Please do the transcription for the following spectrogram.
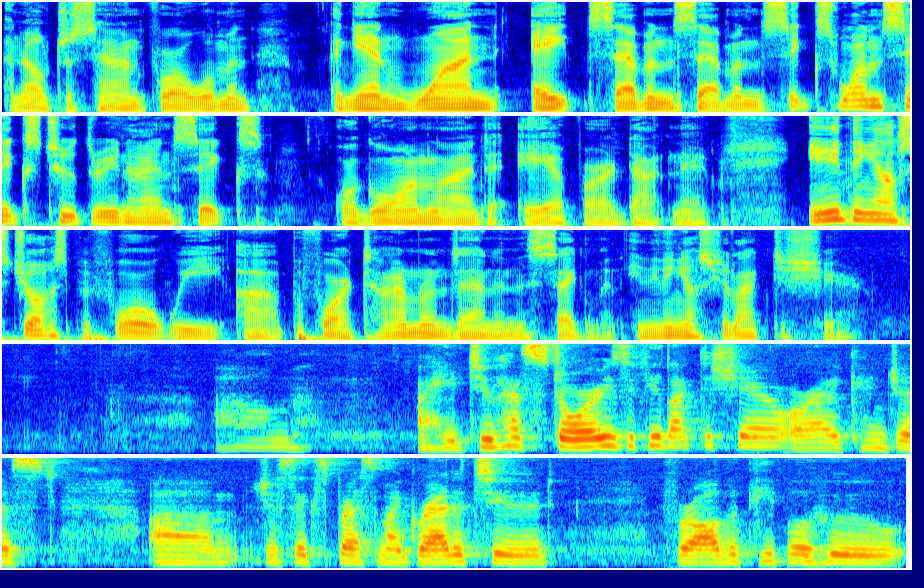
an ultrasound for a woman. Again, 1 877 616 2396 or go online to afr.net. Anything else, Joyce, before we uh, before our time runs out in this segment? Anything else you'd like to share? Um, I do have stories if you'd like to share, or I can just um, just express my gratitude for all the people who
